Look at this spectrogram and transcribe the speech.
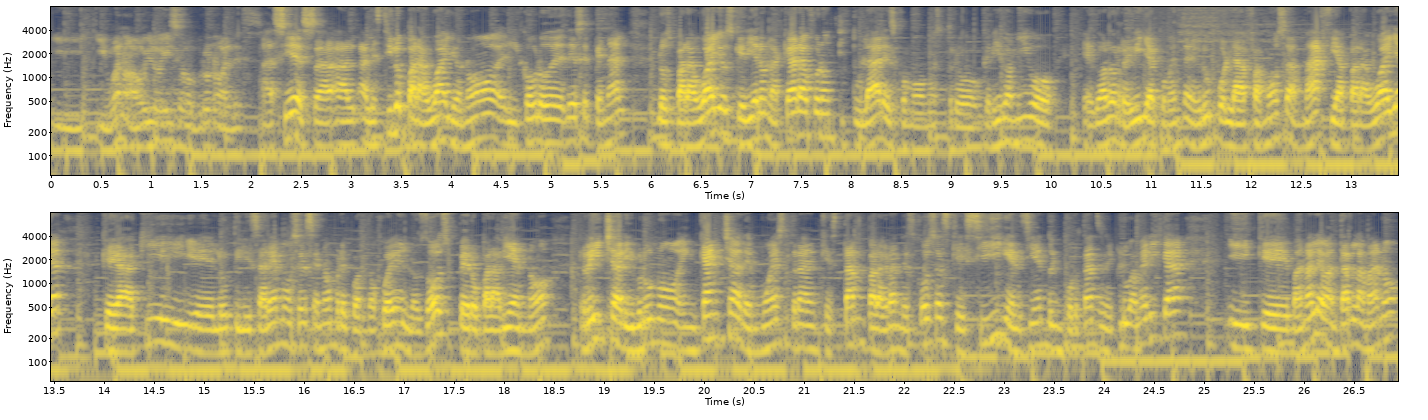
y, bueno, hoy lo hizo Bruno Valdés. Así es, al, estilo paraguayo, ¿no? El cobro de, ese penal. Los paraguayos que dieron la cara fueron titulares, como nuestro querido amigo Eduardo Revilla comenta en el grupo, la famosa mafia paraguaya, que aquí eh, lo utilizaremos ese nombre cuando jueguen los dos, pero para bien, ¿no? Richard y Bruno en cancha demuestran que están para grandes cosas, que siguen siendo importantes en el Club América y que van a levantar la mano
